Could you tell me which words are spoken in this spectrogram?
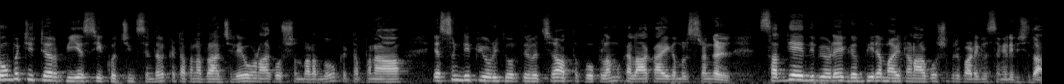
Competitor P S C coaching centre Kattappana ബ്രാഞ്ചിലെ ഓണാഘോഷം നടന്നു. Kattappana S N D P ഓഡിറ്റോറിയത്തിൽ വെച്ച് അത്തപ്പൂക്കളം കലാകായിക മത്സരങ്ങൾ സദ്യ എന്നിവയുടെ ഗംഭീരമായിട്ടാണ് ആഘോഷ പരിപാടികൾ സംഘടിപ്പിച്ചത്.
